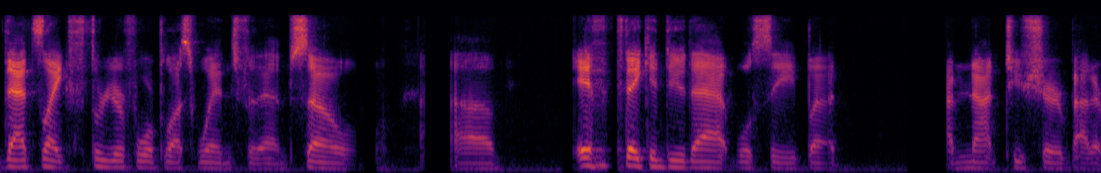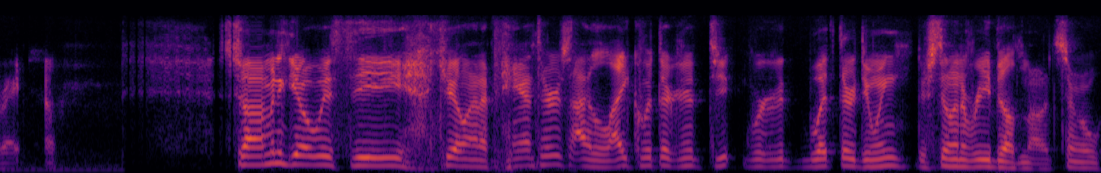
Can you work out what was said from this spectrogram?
that's like three or four plus wins for them. So uh, if they can do that, we'll see. But I'm not too sure about it right now. So I'm going to go with the Carolina Panthers. I like what they're going to do, what they're doing. They're still in a rebuild mode. So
